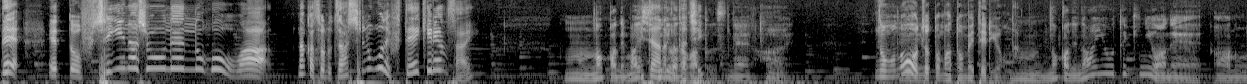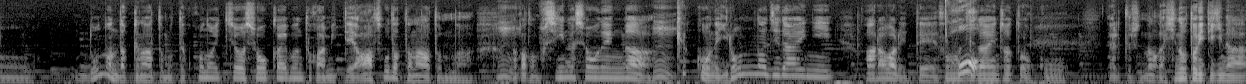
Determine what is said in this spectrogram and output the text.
で、えっと、不思議な少年の方は、なんかその雑誌の方で不定期連載？うんなんかね毎週ではなかったですね。形？はい、のものをちょっとまとめてるような。うん、なんかね内容的にはねあのどうなんだっけなと思ってここの一応紹介文とか見てああそうだったなと思うな、うん。なんかその不思議な少年が、うん。結構ねいろんな時代に現れてその時代にちょっとこうやりとなんか火の鳥的な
